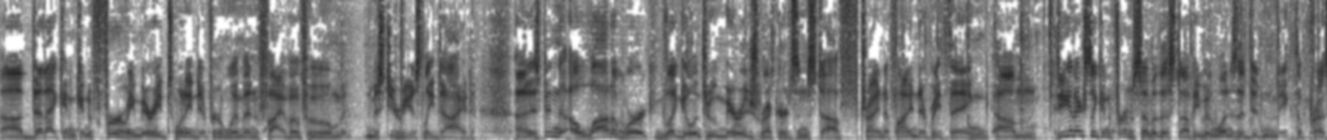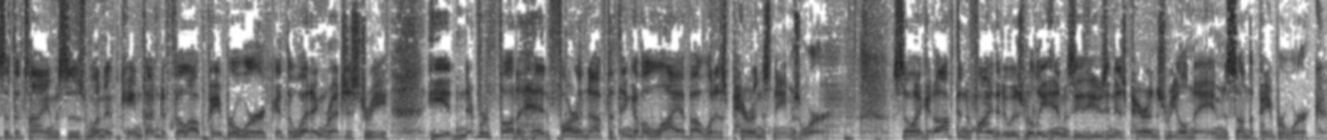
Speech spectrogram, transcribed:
Uh, that I can confirm he married 20 different women, five of whom mysteriously died. Uh, it's been a lot of work, like going through marriage records and stuff, trying to find everything. Um, you can actually confirm some of this stuff, even ones that didn't make the press at the time. This is when it came time to fill out paperwork at the wedding registry. He had never thought ahead far enough to think of a lie about what his parents' names were. So I can often find that it was really him as he's using his parents' real names on the paperwork.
